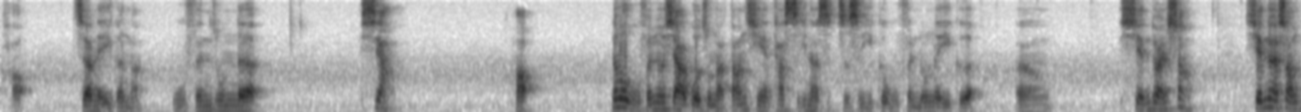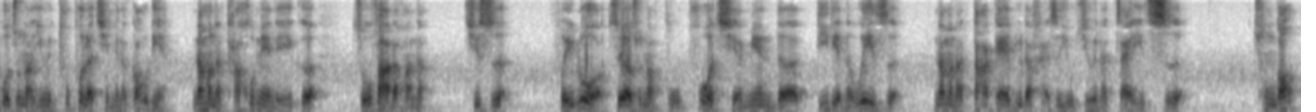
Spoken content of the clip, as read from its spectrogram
好这样的一个呢五分钟的下，好，那么五分钟下过之后呢，当前它实际上是只是一个五分钟的一个，嗯。线段上，线段上过中呢，因为突破了前面的高点，那么呢，它后面的一个走法的话呢，其实回落只要说呢不破前面的低点的位置，那么呢大概率的还是有机会呢再一次冲高。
